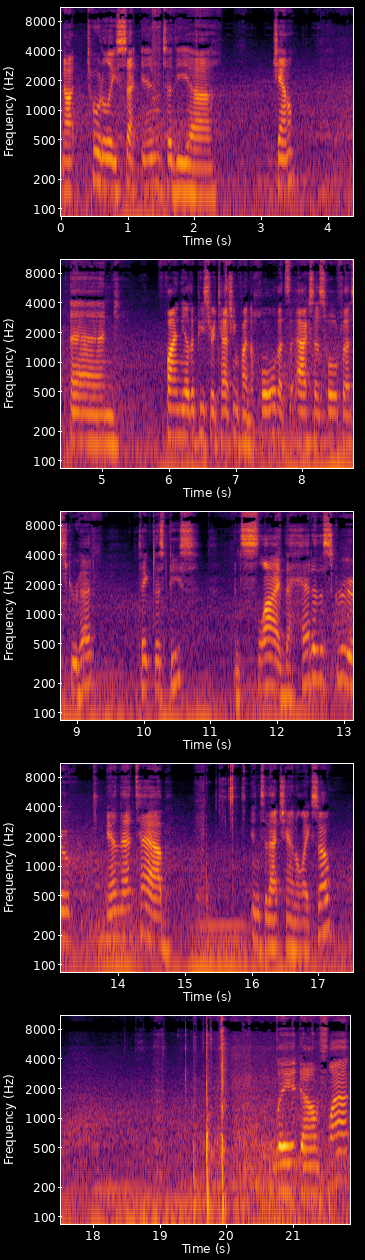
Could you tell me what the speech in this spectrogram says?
not totally set into the uh, channel. And find the other piece you're attaching, find the hole, that's the access hole for that screw head. Take this piece and slide the head of the screw and that tab into that channel like so. Lay it down flat.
